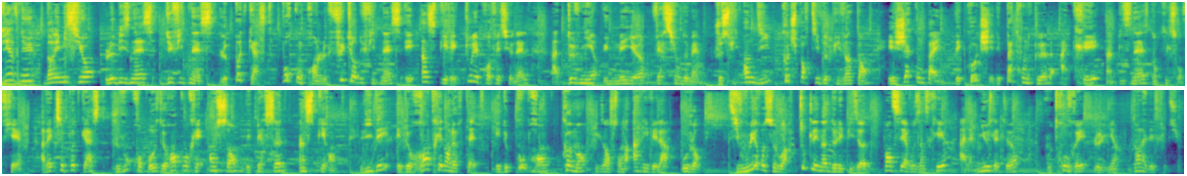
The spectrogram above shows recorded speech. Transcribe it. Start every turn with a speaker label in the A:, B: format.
A: Bienvenue dans l'émission Le Business du Fitness, le podcast pour comprendre le futur du fitness et inspirer tous les professionnels à devenir une meilleure version d'eux-mêmes. Je suis Andy, coach sportif depuis 20 ans et j'accompagne des coachs et des patrons de clubs à créer un business dont ils sont fiers. Avec ce podcast, je vous propose de rencontrer ensemble des personnes inspirantes. L'idée est de rentrer dans leur tête et de comprendre comment ils en sont arrivés là aujourd'hui. Si vous voulez recevoir toutes les notes de l'épisode, pensez à vous inscrire à la newsletter. Vous trouverez le lien dans la description.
